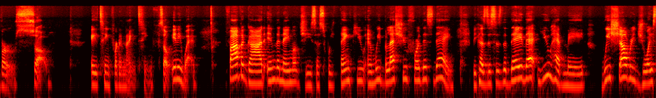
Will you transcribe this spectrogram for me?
verse. So 18 for the 19th. So, anyway, Father God, in the name of Jesus, we thank you and we bless you for this day because this is the day that you have made. We shall rejoice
